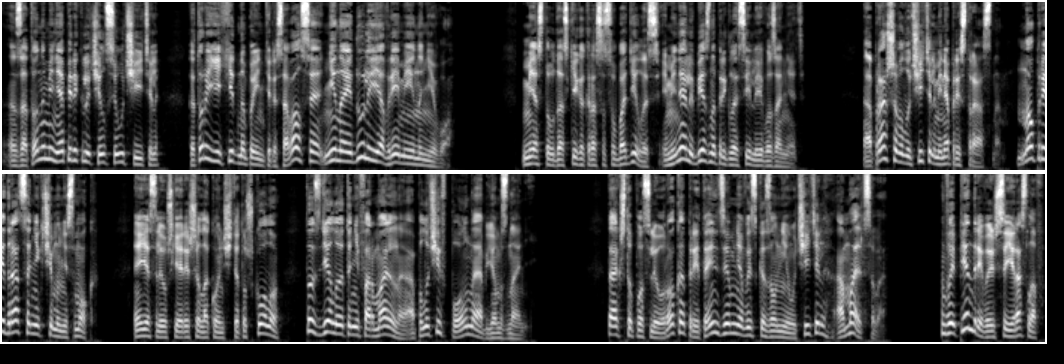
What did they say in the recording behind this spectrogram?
зато на меня переключился учитель, который ехидно поинтересовался, не найду ли я время и на него. Место у доски как раз освободилось, и меня любезно пригласили его занять. Опрашивал учитель меня пристрастно, но придраться ни к чему не смог. Если уж я решил окончить эту школу, то сделаю это неформально, а получив полный объем знаний. Так что после урока претензию мне высказал не учитель, а Мальцева. «Выпендриваешься, Ярослав?»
